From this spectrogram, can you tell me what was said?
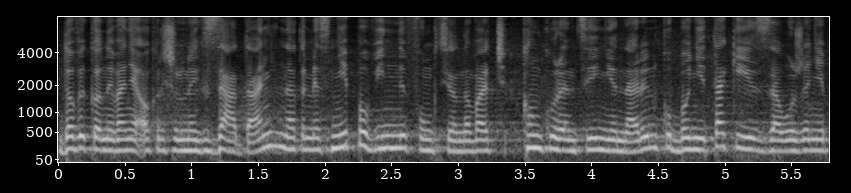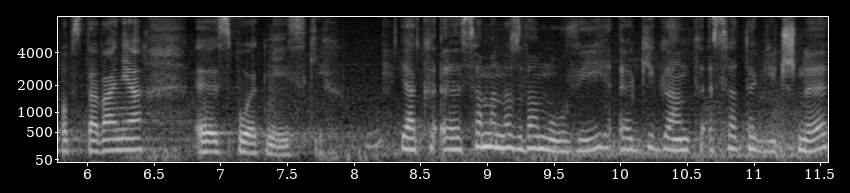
do wykonywania określonych zadań, natomiast nie powinny funkcjonować konkurencyjnie na rynku, bo nie takie jest założenie powstawania e, spółek miejskich. Jak e, sama nazwa mówi, e, gigant strategiczny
